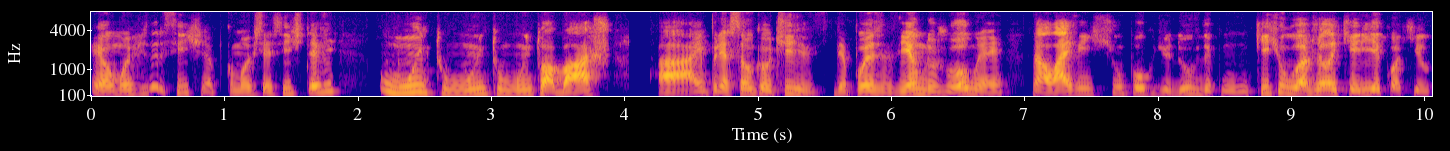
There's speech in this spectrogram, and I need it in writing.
é o Manchester City, né? Porque o Manchester City teve muito, muito, muito abaixo. A, a impressão que eu tive depois vendo o jogo, né? Na live a gente tinha um pouco de dúvida com o que, que o Guardiola queria com aquilo.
